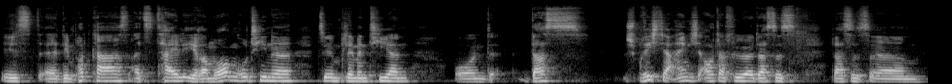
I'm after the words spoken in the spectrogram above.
ist äh, den Podcast als Teil ihrer Morgenroutine zu implementieren. Und das spricht ja eigentlich auch dafür, dass es, dass es ähm,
